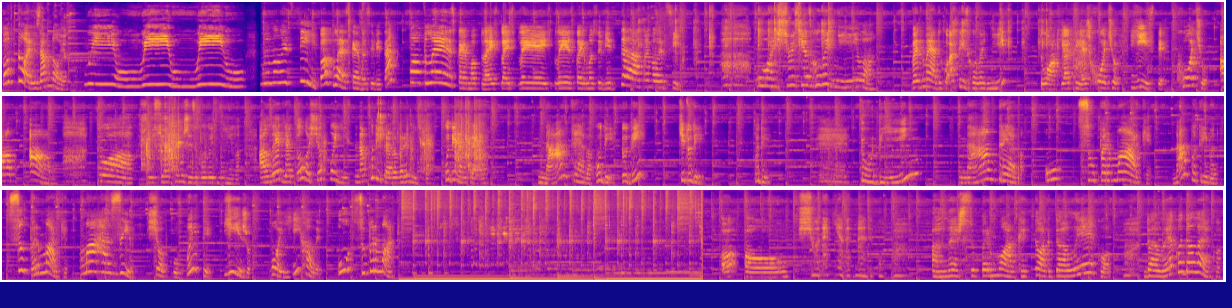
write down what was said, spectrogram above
Повторюй за мною. Віу, віу, віу. Ми молодці. Поплескаємо собі, так? Поплескаємо. Плесь, плесь, плесь, плескаємо собі. Так, ми молодці. Ой, щось я зголодніла. Ведмедику, а ти зголоднів? Так, я теж хочу їсти. Хочу ам-ам. Так, щось я дуже зголодніла. Але для того, щоб поїсти, нам куди треба, Веронічка? Куди нам треба? Нам треба куди? Туди? Чи туди? Куди? Туди? Нам треба у супермаркет. Нам потрібен супермаркет, магазин, щоб купити їжу. Поїхали у супермаркет. Що таке ведмедику? Але ж супермаркет так далеко, далеко-далеко.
